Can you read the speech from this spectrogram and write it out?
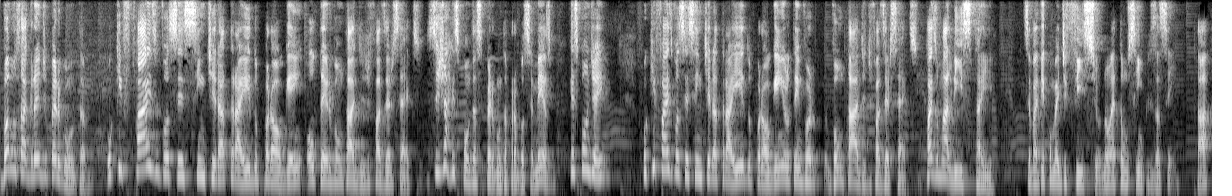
vamos à grande pergunta. O que faz você se sentir atraído por alguém ou ter vontade de fazer sexo? Você já responde essa pergunta para você mesmo? Responde aí. O que faz você se sentir atraído por alguém ou tem vontade de fazer sexo? Faz uma lista aí. Você vai ver como é difícil, não é tão simples assim, tá?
